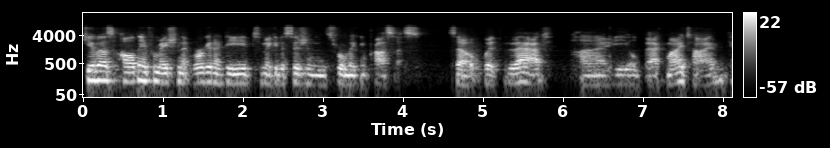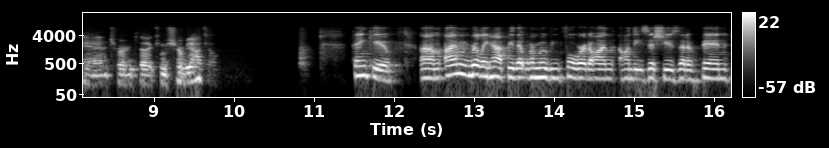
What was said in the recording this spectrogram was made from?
give us all the information that we're going to need to make a decision in this rulemaking process. So with that, I yield back my time and turn to Commissioner Baiocco. Thank you. Um, I'm really happy that we're moving forward on, on these issues that have been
